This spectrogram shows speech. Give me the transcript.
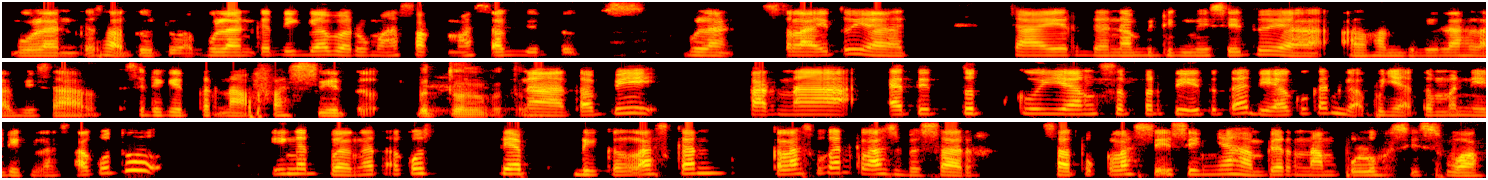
bulan ke satu dua bulan ketiga baru masak-masak gitu Terus bulan setelah itu ya cair dana bidik misi itu ya alhamdulillah lah bisa sedikit bernafas gitu Betul, betul. Nah, tapi karena attitude-ku yang seperti itu tadi, aku kan nggak punya temen nih di kelas. Aku tuh inget banget, aku setiap di kelas kan, kelasku kan kelas besar. Satu kelas isinya hampir 60 siswa,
